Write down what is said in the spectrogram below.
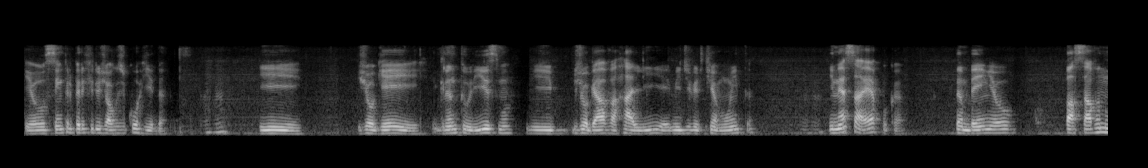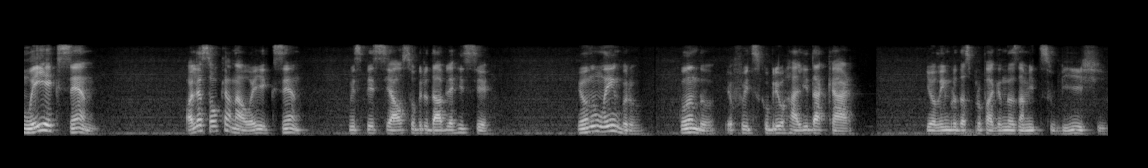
eu sempre prefiro jogos de corrida. Uhum. E joguei Gran Turismo e jogava Rally e me divertia muito. Uhum. E nessa época também eu passava no AXN. Olha só o canal AXN, um especial sobre o WRC. Eu não lembro quando eu fui descobrir o Rally Dakar. E eu lembro das propagandas da Mitsubishi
